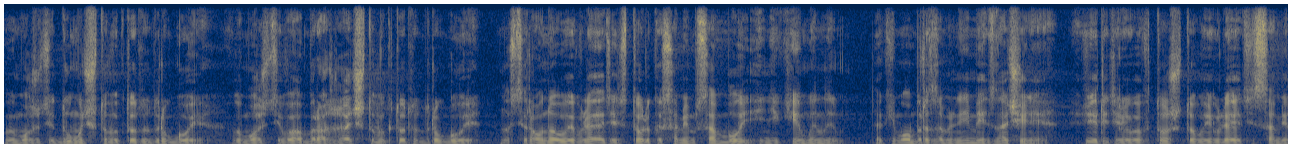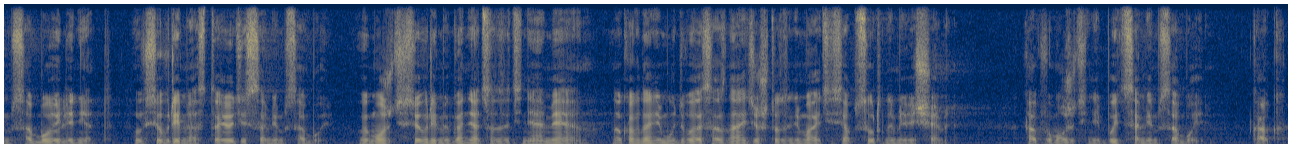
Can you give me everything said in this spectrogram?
Вы можете думать, что вы кто-то другой. Вы можете воображать, что вы кто-то другой. Но все равно вы являетесь только самим собой и никем иным. Таким образом, не имеет значения, верите ли вы в то, что вы являетесь самим собой или нет. Вы все время остаетесь самим собой. Вы можете все время гоняться за тенями, но когда-нибудь вы осознаете, что занимаетесь абсурдными вещами. Как вы можете не быть самим собой? Как?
